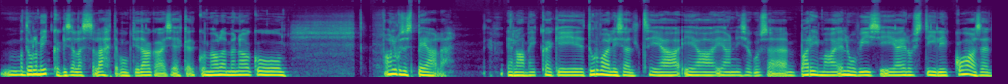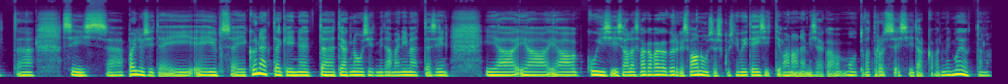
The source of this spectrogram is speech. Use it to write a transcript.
me tuleme ikkagi sellesse lähtepunkti tagasi, ehk et kui me oleme nagu algusest peale elame ikkagi turvaliselt ja, ja, ja niisuguse parima eluviisi ja elustiili kohaselt. siis paljusid ei, ei üldse ei kõnetagi need diagnoosid, mida ma nimetasin. ja, ja, ja kui siis alles väga-väga kõrges vanuses, kus nii või teisiti vananemisega muutuvad protsessid hakkavad meid mõjutama.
